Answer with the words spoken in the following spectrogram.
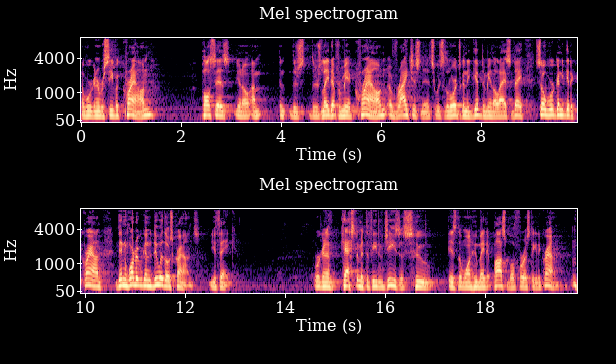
Uh, we're going to receive a crown. Paul says, you know, I'm, there's, there's laid up for me a crown of righteousness, which the Lord's going to give to me in the last day. So we're going to get a crown. Then what are we going to do with those crowns, you think? We're going to cast them at the feet of Jesus, who is the one who made it possible for us to get a crown.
